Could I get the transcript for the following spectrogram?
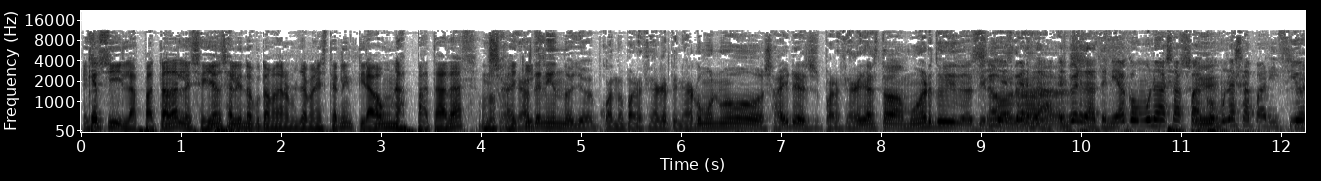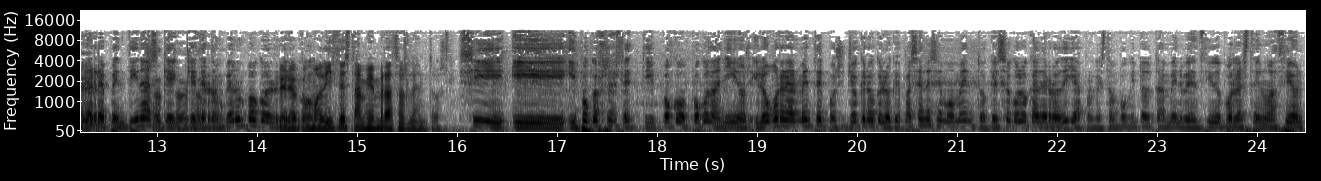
Eso ¿Qué- sí, las patadas le seguían saliendo de puta madre a Jaman Sterling, tiraba unas patadas, unos high kicks. teniendo yo, cuando parecía que tenía como nuevos aires, parecía que ya estaba muerto y de- Sí, tiraba es verdad, es verdad. Tenía como unas, apa- Sí, como unas apariciones sí, repentinas que, exacto, que te exacto. rompían un poco el ritmo. Pero como dices, también brazos lentos. Sí, y, y pocos efectivos, poco, poco dañinos. Y luego realmente, pues yo creo que lo que pasa en ese momento, que él se coloca de rodillas, porque está un poquito también vencido por la extenuación,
